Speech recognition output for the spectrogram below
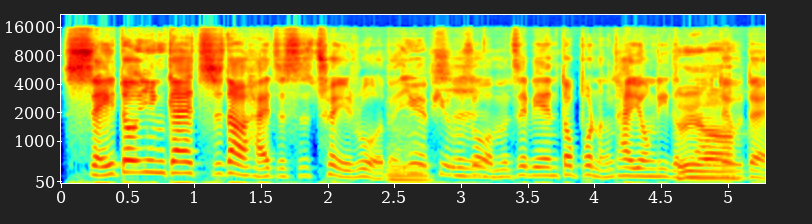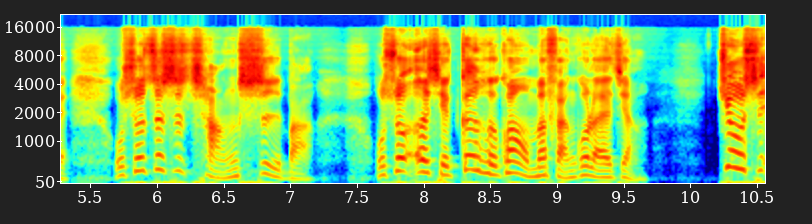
谁都应该知道孩子是脆弱的，嗯因为譬如说我们这边都不能太用力的摸，对啊对不对？我说这是常识吧。我说，而且更何况我们反过来讲，就是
